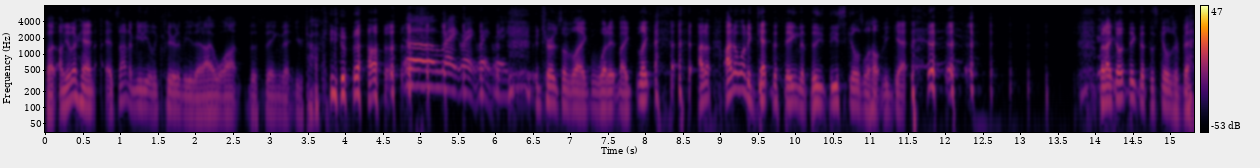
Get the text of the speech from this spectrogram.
but on the other hand, it's not immediately clear to me that I want the thing that you're talking about. Oh, right, right, right, right. in terms of like what it might like, I don't, I don't want to get the thing that these, these skills will help me get. but I don't think that the skills are bad.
